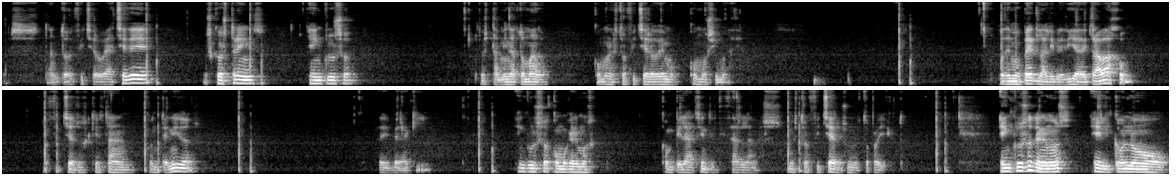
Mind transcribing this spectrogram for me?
pues, tanto el fichero VHD, los constraints e incluso pues también ha tomado como nuestro fichero demo como simulación. Podemos ver la librería de trabajo, los ficheros que están contenidos, podéis ver aquí, incluso cómo queremos compilar, sintetizar nuestros ficheros en nuestro proyecto. E incluso tenemos el icono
